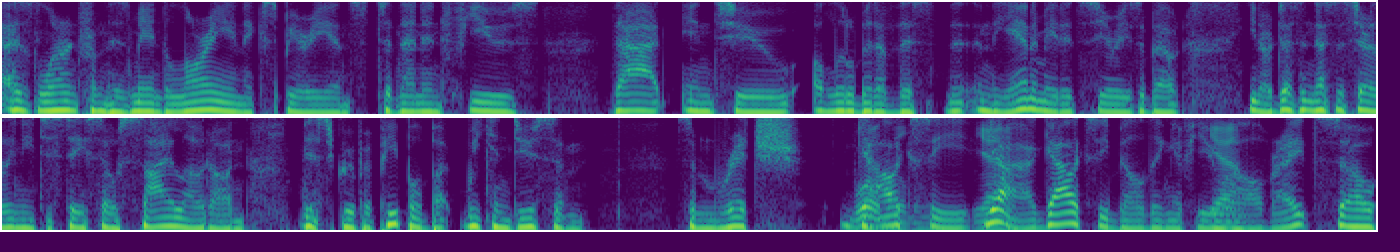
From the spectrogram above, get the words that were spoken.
has learned from his Mandalorian experience to then infuse that into a little bit of this in the animated series about you know doesn't necessarily need to stay so siloed on this group of people but we can do some some rich World galaxy yeah. yeah. galaxy building if you yeah. will right so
